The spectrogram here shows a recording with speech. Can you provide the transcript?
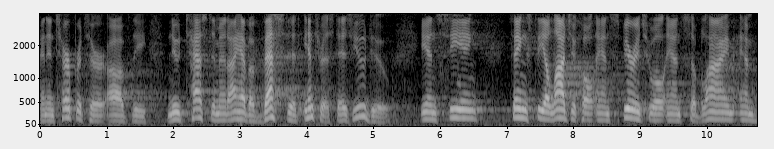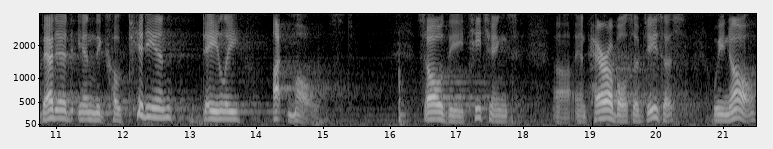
an interpreter of the New Testament, I have a vested interest, as you do, in seeing things theological and spiritual and sublime embedded in the quotidian, daily utmost. So, the teachings uh, and parables of Jesus, we know,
